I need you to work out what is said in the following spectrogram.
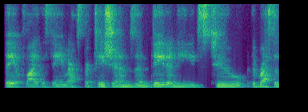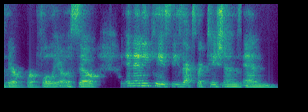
they applied the same expectations and data needs to the rest of their portfolio. So, in any case, these expectations and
